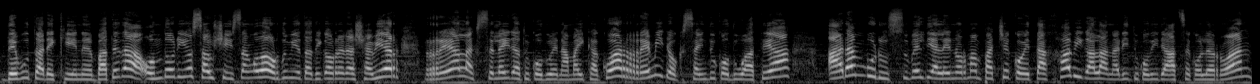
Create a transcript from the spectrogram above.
debutarekin. Bate da, ondorio zause izango da ordubietatik aurrera Xavier, realak zelairatuko duen amaikakoa, Remiro Mirok zainduko du atea, Aramburu Zubeldia Lenorman Patxeko eta Javi Galan arituko dira atzeko lerroan,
